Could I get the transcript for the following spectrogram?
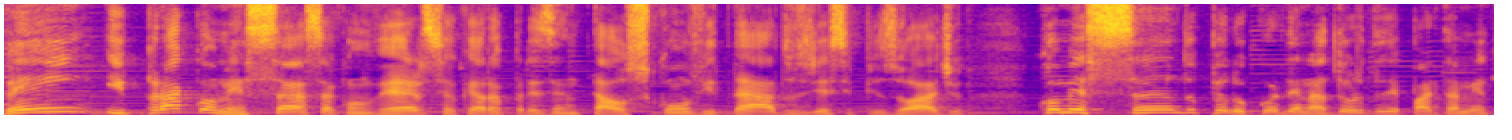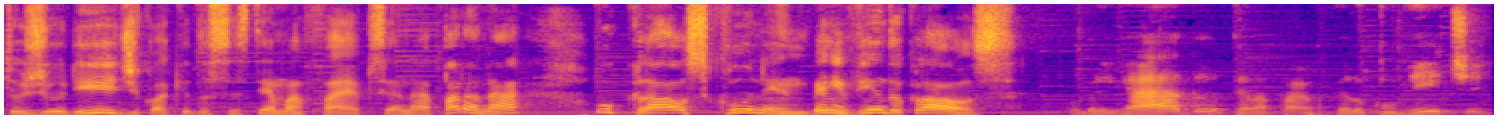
Bem, e para começar essa conversa, eu quero apresentar os convidados desse episódio, começando pelo coordenador do departamento jurídico aqui do sistema FAEP Senar Paraná, o Klaus Kunen. Bem-vindo, Klaus. Obrigado pela, pelo convite,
